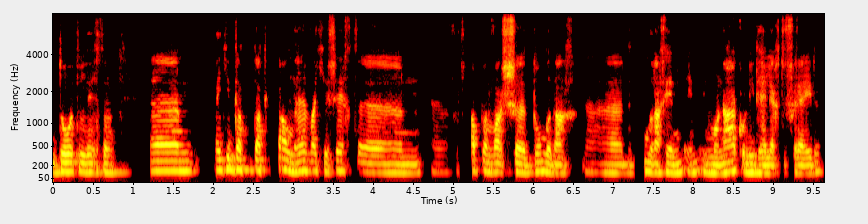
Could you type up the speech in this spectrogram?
door te lichten. Um, Weet je, dat, dat kan, hè, wat je zegt. Uh, Verstappen was uh, donderdag, uh, de donderdag in, in, in, Monaco niet heel erg tevreden.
